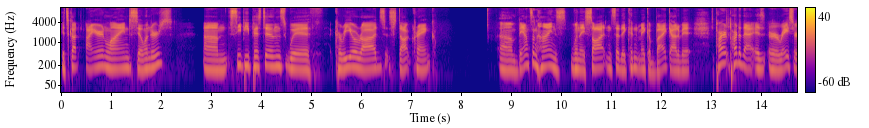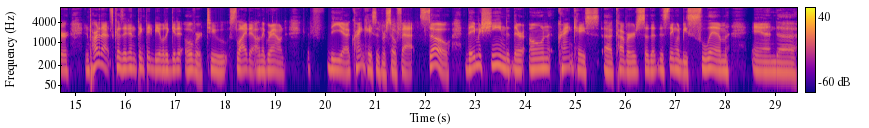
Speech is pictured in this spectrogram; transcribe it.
It's got iron lined cylinders, um, CP pistons with Carrillo rods, stock crank um, Vance and Hines, when they saw it and said they couldn't make a bike out of it, part part of that is or a racer, and part of that's because they didn't think they'd be able to get it over to slide it on the ground. The uh, crankcases were so fat, so they machined their own crankcase uh, covers so that this thing would be slim and. Uh,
